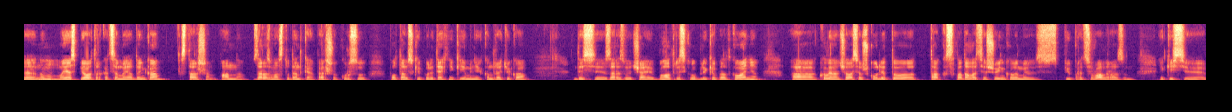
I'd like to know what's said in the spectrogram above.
Е, Ну, моя співавторка це моя донька старша Анна. Зараз вона студентка першого курсу Полтавської політехніки імені Кондратюка. Десь е, зараз вивчає бухгалтерські обліки оподаткування. А коли навчалася в школі, то так складалося, що інколи ми співпрацювали разом. Якісь е,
